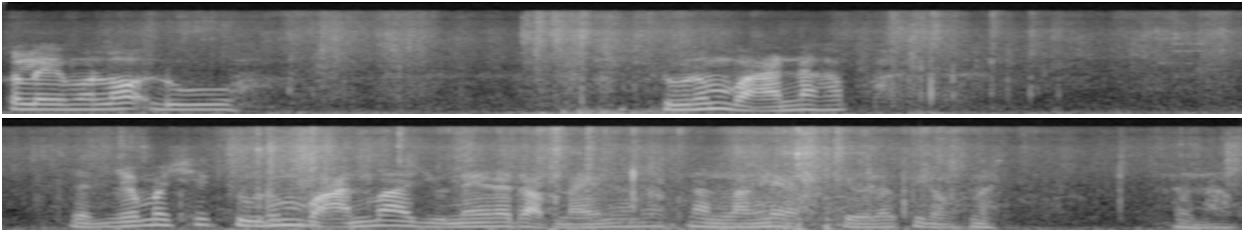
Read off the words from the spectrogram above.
ก็เลยมาเลาะดู ดูน้ำหวานนะครับเดี๋ยวจะมาเช็คดูน้ำหวานว่าอยู่ในระดับไหนนะครับนั่นหลังแรกเจอแล้วพี่น้องนะนั่นนะครับ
